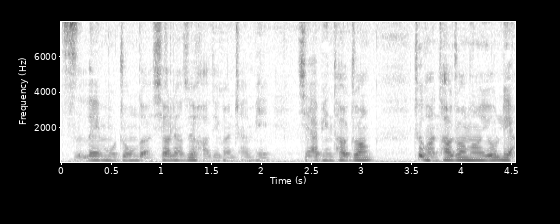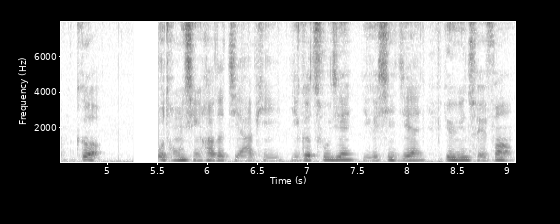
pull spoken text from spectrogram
子类目中的销量最好的一款产品——挤压瓶套装。这款套装呢有两个不同型号的挤压瓶，一个粗尖，一个细尖，用于存放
